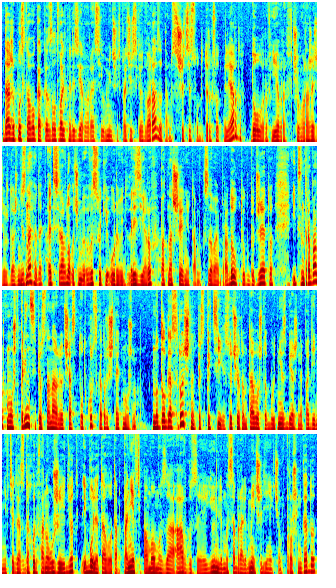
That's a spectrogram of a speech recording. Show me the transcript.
Даже после того, как золотовалютные резервы России уменьшились практически в два раза, там с 600 до 300 миллиардов долларов, евро, в чем выражать я уже даже не знаю, да, это все равно очень высокий уровень резервов по отношению там, к создаваемому продукту, к бюджету. И Центробанк может, в принципе, устанавливать сейчас тот курс, который считает нужным. Но в долгосрочной перспективе, с учетом того, что будет неизбежное падение нефтегаза доходов, оно уже идет. И более того, там по нефти, по-моему, за август, за июнь мы собрали меньше денег, чем в прошлом году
